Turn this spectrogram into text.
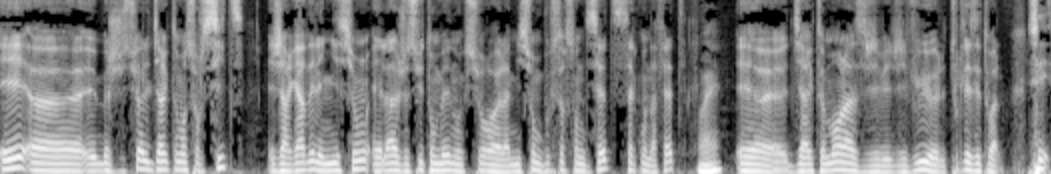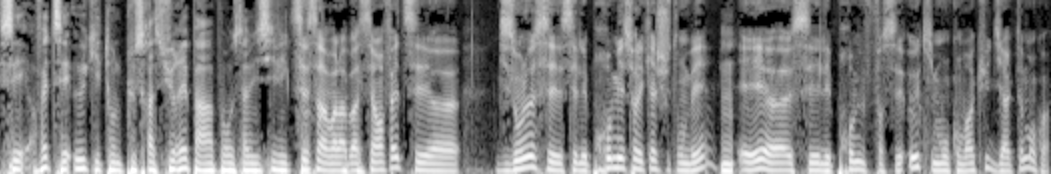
Et, euh, et ben, je suis allé directement sur le site et j'ai regardé les missions et là je suis tombé donc sur euh, la mission Booster 77, celle qu'on a faite Ouais. et euh, directement là j'ai j'ai vu euh, toutes les étoiles. C'est, c'est, en fait, c'est eux qui t'ont le plus rassuré par rapport au service civique. C'est ça, voilà. Bah, c'est en fait, c'est, euh, disons-le, c'est, c'est les premiers sur lesquels je suis tombé, Mm. et euh, c'est les premiers, enfin, c'est eux qui m'ont convaincu directement, quoi.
